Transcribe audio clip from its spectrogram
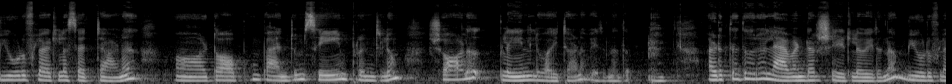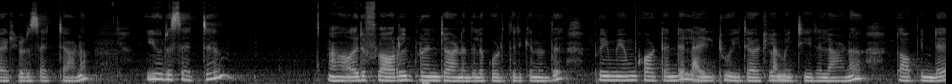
ബ്യൂട്ടിഫുൾ ആയിട്ടുള്ള സെറ്റാണ് ടോപ്പും പാന്റും സെയിം പ്രിന്റിലും ഷോൾ പ്ലെയിനിലും ആയിട്ടാണ് വരുന്നത്. അടുത്തത് ഒരു ലാവൻഡർ ഷെയ്ഡിൽ വരുന്ന ബ്യൂട്ടിഫുൾ ആയിട്ടുള്ളൊരു സെറ്റാണ് ഈ ഒരു സെറ്റ് ഒരു ഫ്ലോറൽ പ്രിന്റാണ് ഇതിൽ കൊടുത്തിരിക്കുന്നത്. പ്രീമിയം കോട്ടന്റെ ലൈറ്റ് വെയിറ്റ് ആയിട്ടുള്ള മെറ്റീരിയലാണ് ടോപ്പിന്റെ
